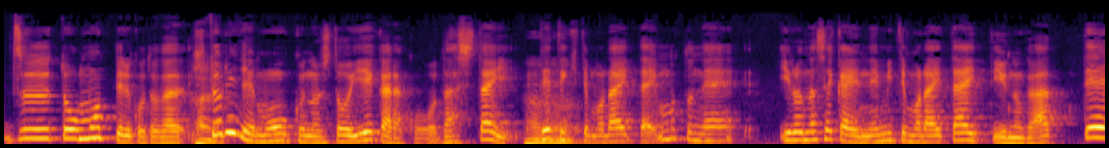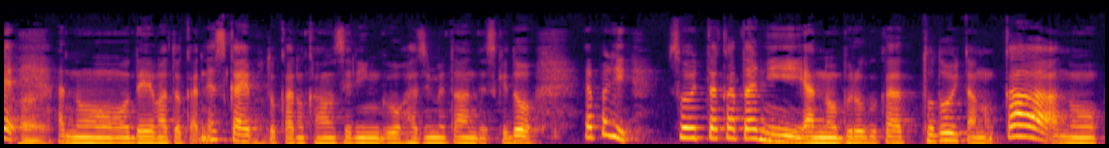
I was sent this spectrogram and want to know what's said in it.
ずっと思ってることが、一人でも多くの人を家からこう出したい、出てきてもらいたい、もっとね、いろんな世界にね、見てもらいたいっていうのがあって、はいあの、電話とかね、スカイプとかのカウンセリングを始めたんですけど、やっぱりそういった方に、あの、ブログから届いたのか、あの、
